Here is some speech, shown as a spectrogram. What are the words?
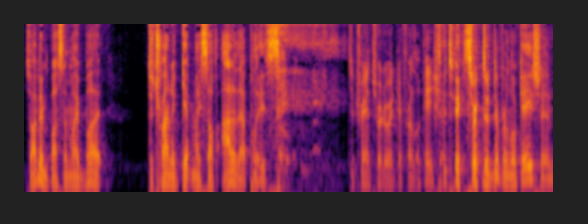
So I've been busting my butt to try to get myself out of that place To transfer to a different location. to transfer to a different location,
